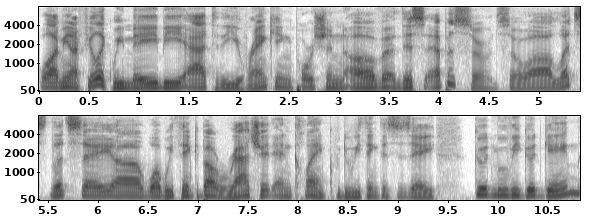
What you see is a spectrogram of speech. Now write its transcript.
Well, I mean, I feel like we may be at the ranking portion of this episode. So uh, let's let's say uh, what we think about Ratchet and Clank. Do we think this is a good movie, good game,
